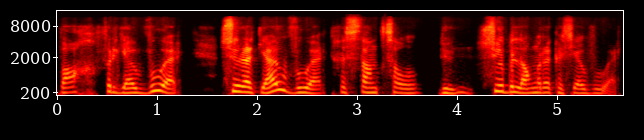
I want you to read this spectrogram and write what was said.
wag vir jou woord sodat jou woord gestand sal doen. So belangrik is jou woord.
